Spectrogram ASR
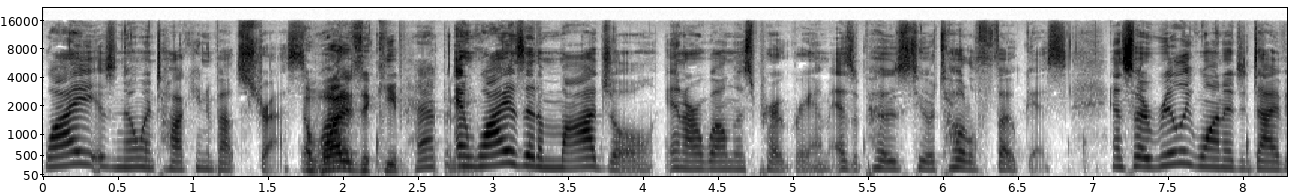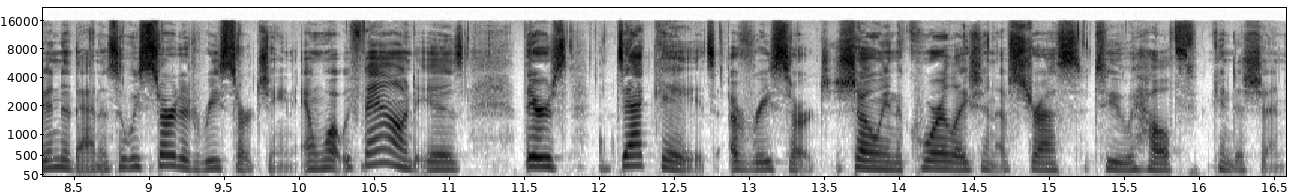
Why is no one talking about stress? And why, does it keep happening? And why is it a module in our wellness program as opposed to a total focus? And so I really wanted to dive into that. And so we started researching. And what we found is there's decades of research showing the correlation of stress to health condition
